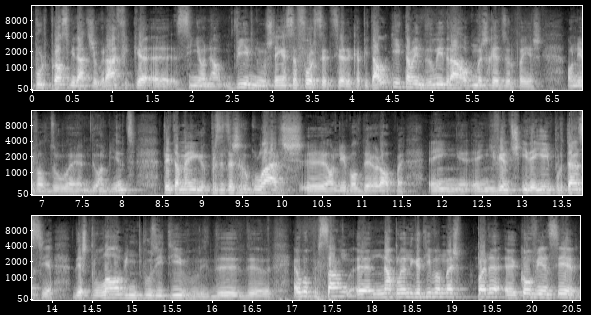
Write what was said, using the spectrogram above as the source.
por proximidade geográfica, sim ou não. Vilnius tem essa força de ser a capital e também de liderar algumas redes europeias ao nível do, do ambiente. Tem também presenças regulares ao nível da Europa em em eventos, e daí a importância deste lobbying positivo. De, de é uma pressão eh, não pela negativa, mas para eh, convencer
